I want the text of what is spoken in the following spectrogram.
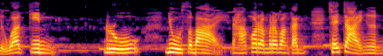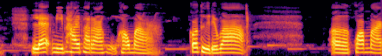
หรือว่ากินรู้อยู่สบายนะคะ ก็ระมัดระวังการใช้จ่ายเงิน และมีพายพระราหูเข้ามา ก็ถือได้ว่า เอ่อความหมาย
